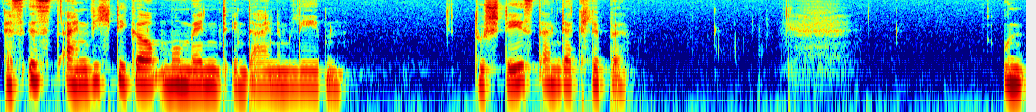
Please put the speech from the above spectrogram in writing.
Es ist ein wichtiger Moment in deinem Leben. Du stehst an der Klippe. Und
